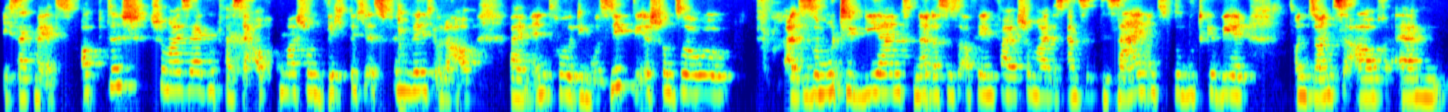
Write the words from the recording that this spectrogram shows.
ich sag mal jetzt optisch schon mal sehr gut, was ja auch immer schon wichtig ist, finde ich. Oder auch beim Intro die Musik, die ist schon so, also so motivierend. Ne? Das ist auf jeden Fall schon mal das ganze Design und so gut gewählt. Und sonst auch ähm,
